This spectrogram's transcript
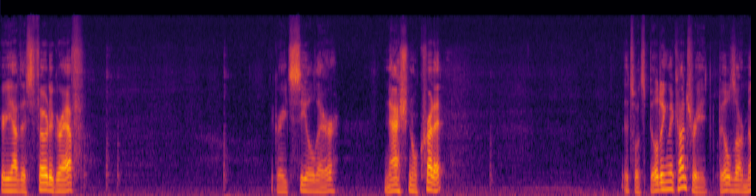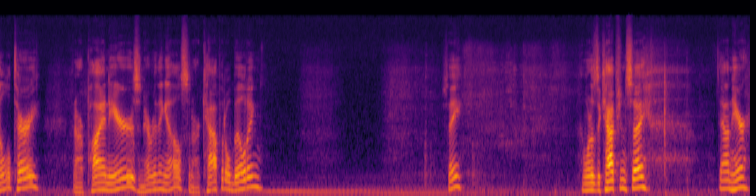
Here you have this photograph. The great seal there. National credit. It's what's building the country. It builds our military and our pioneers and everything else and our Capitol building. See? And what does the caption say down here?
